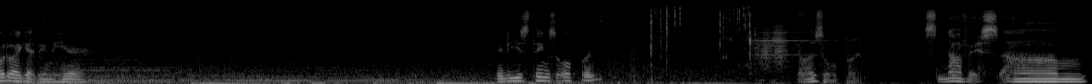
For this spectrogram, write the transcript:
How do I get in here? Are these things open? It Does open. It's novice. Um.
